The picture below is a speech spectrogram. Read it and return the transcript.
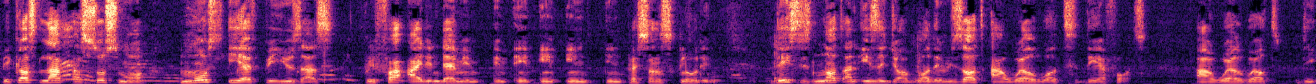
Because lavs are so small, most EFP users prefer hiding them in, in, in, in, in, in person's clothing. This is not an easy job, but the results are well worth the effort. Are well worth the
